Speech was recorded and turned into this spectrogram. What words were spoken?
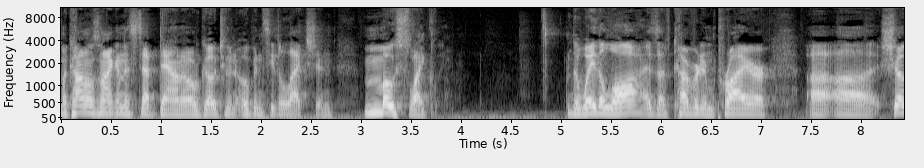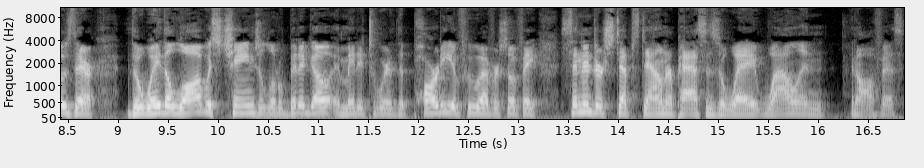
McConnell's not going to step down. It'll go to an open seat election, most likely. The way the law, as I've covered in prior uh, uh, shows there, the way the law was changed a little bit ago and made it to where the party of whoever, so if a senator steps down or passes away while in office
